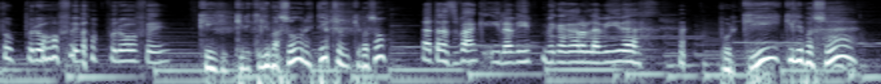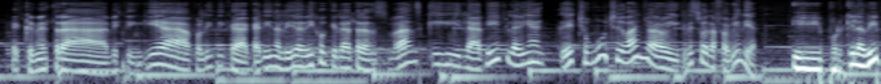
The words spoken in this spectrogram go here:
Dos profe, dos profe. ¿Qué, qué, qué le pasó, don Station? ¿Qué pasó? La Transbank y la VIP me cagaron la vida. ¿Por qué? ¿Qué le pasó? Es que nuestra distinguida política Karina Oliva dijo que la Transbank y la VIP le habían hecho mucho daño a los ingresos de la familia. ¿Y por qué la VIP?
